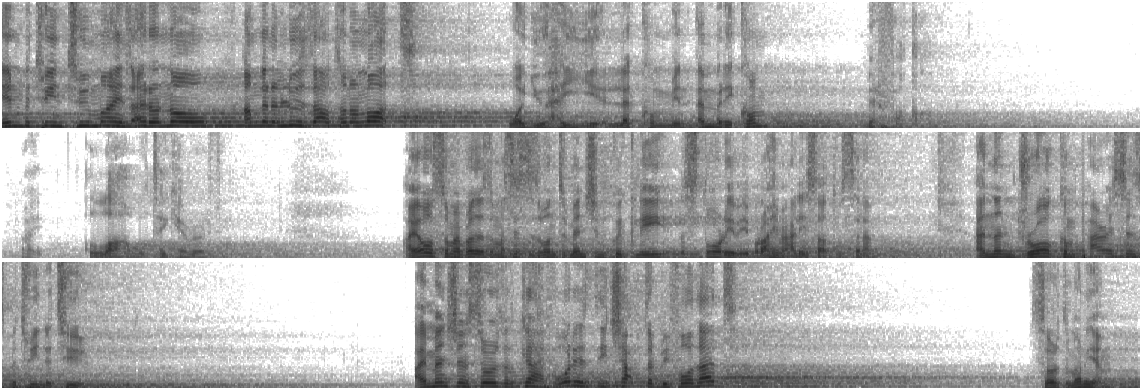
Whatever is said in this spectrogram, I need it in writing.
in between two minds. I don't know. I'm going to lose out on a lot. وَيُهَيِّئْ لَكُم مِّنْ أَمْرِكُم مِرْفَقًا Right. Allah will take care of everything. I also, my brothers and my sisters, want to mention quickly the story of Ibrahim alayhi salatu wasalam and then draw comparisons between the two. I mentioned Surah Al-Kahf. What is the chapter before that? Surah Maryam.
